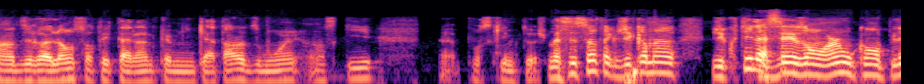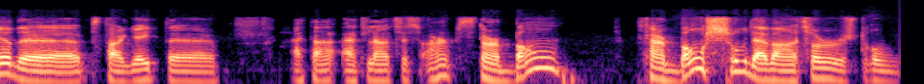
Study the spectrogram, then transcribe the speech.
en dira long sur tes talents de communicateur, du moins en ce qui, euh, pour ce qui me touche. Mais c'est ça, fait que j'ai comment, j'ai écouté la saison 1 au complet de Stargate euh, Atlan- Atlantis 1, puis c'est un bon, c'est un bon show d'aventure, je trouve.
